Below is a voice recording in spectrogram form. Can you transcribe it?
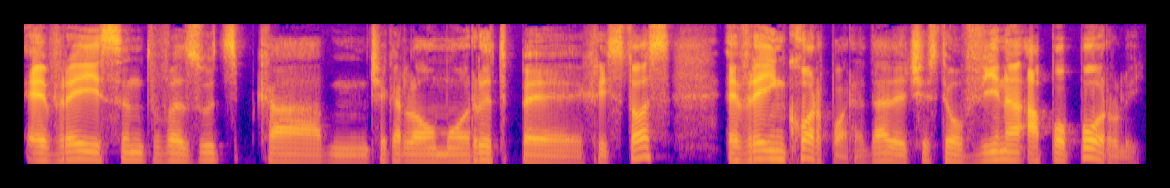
evreii sunt văzuți ca cei care l-au omorât pe Hristos, evrei incorpore, da? deci este o vină a poporului,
